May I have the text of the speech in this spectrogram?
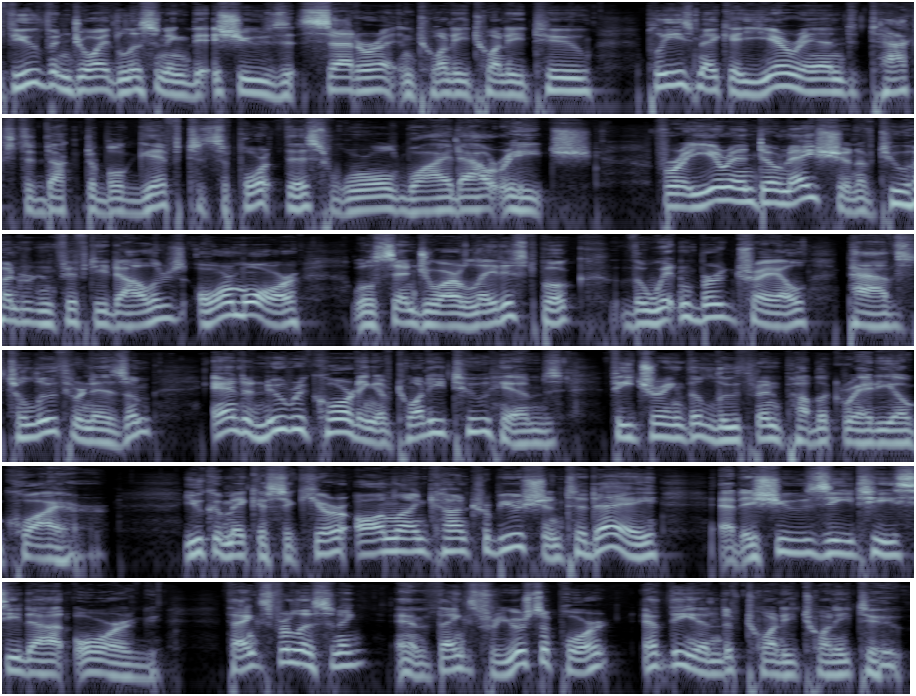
If you've enjoyed listening to Issues Etc. in 2022, please make a year end tax deductible gift to support this worldwide outreach. For a year end donation of $250 or more, we'll send you our latest book, The Wittenberg Trail Paths to Lutheranism, and a new recording of 22 hymns featuring the Lutheran Public Radio Choir. You can make a secure online contribution today at issuesetc.org. Thanks for listening, and thanks for your support at the end of 2022.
